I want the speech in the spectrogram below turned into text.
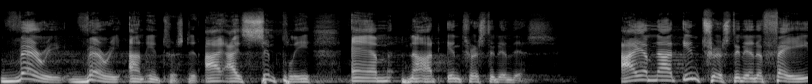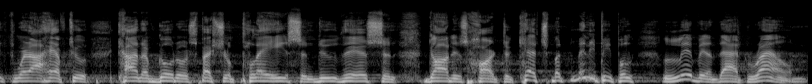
Very, very uninterested. I, I simply am not interested in this. I am not interested in a faith where I have to kind of go to a special place and do this, and God is hard to catch. But many people live in that realm.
